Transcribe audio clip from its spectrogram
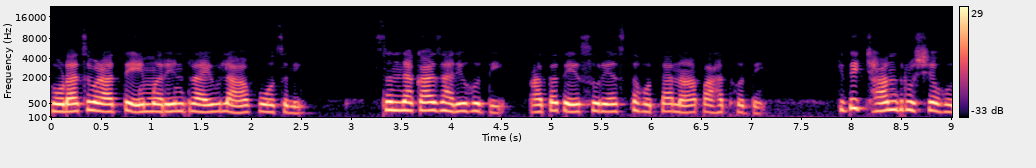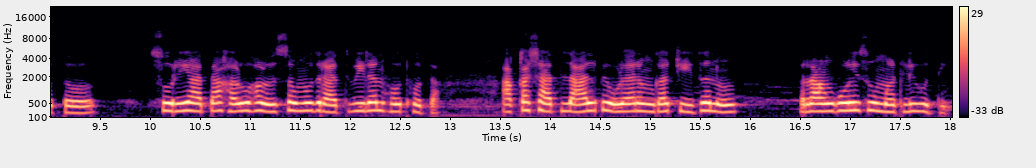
थोड्याच वेळात ते मरीन ड्राईव्हला पोचले संध्याकाळ झाली होती. आता ते सूर्यास्त होताना पाहत होते. किती छान दृश्य होतं. सूर्य आता हळूहळू समुद्रात विलन होत होता. आकाशात लाल पिवळ्या रंगाची जणू रांगोळीच उमटली होती.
